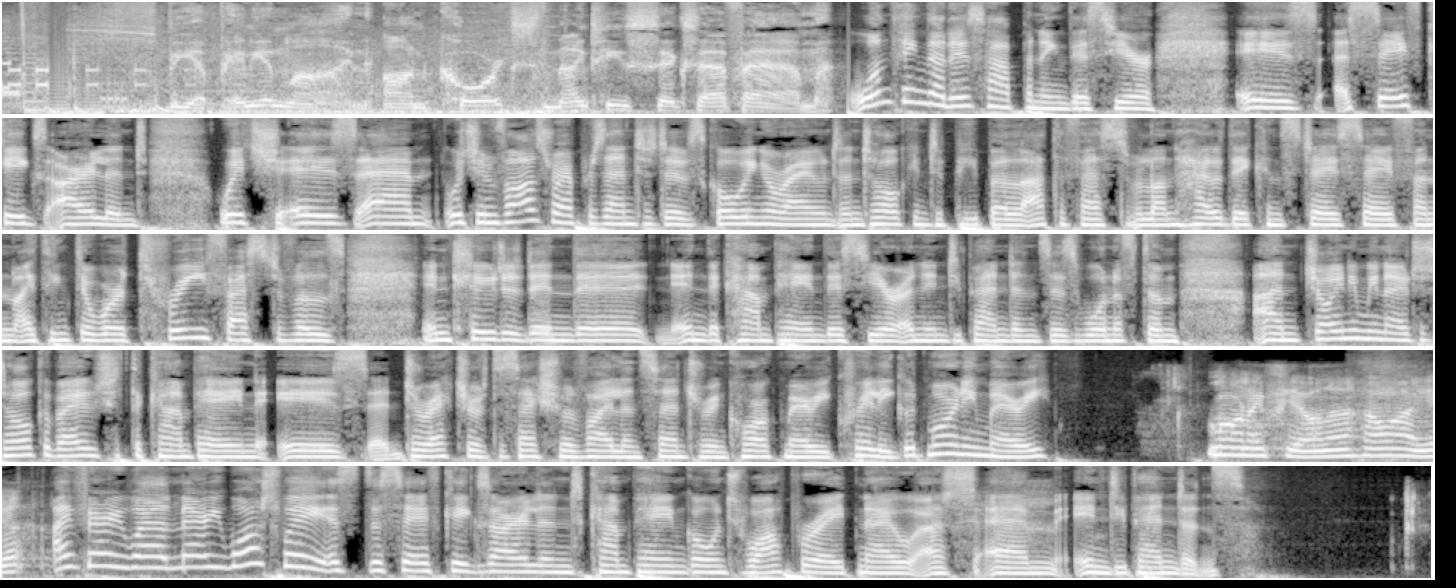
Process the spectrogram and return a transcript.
The Opinion Line on Cork's 96 FM. One thing that is happening this year is Safe Gigs Ireland, which is um, which involves representatives going around and talking to people at the festival on how they can stay safe. And I think there were three festivals included in the in the campaign this year, and Independence is one of them. And joining me now to talk about the campaign is director of the Sexual Violence Centre in Cork, Mary Crilly. Good morning, Mary. Morning, Fiona. How are you? I'm very well. Mary, what way is the Safe Gigs Ireland campaign going to operate now at um, Independence?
